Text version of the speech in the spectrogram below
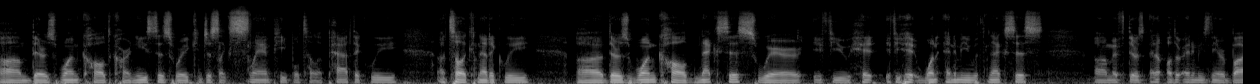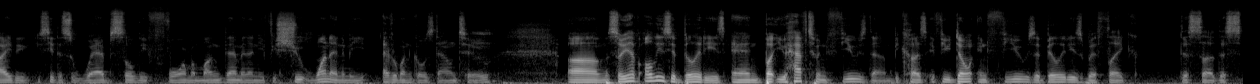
Um, there's one called Karnesis, where you can just like slam people telepathically, uh, telekinetically. Uh, there's one called Nexus, where if you hit if you hit one enemy with Nexus, um, if there's other enemies nearby, you see this web slowly form among them, and then if you shoot one enemy, everyone goes down too. Um, so you have all these abilities, and but you have to infuse them because if you don't infuse abilities with like this uh, this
